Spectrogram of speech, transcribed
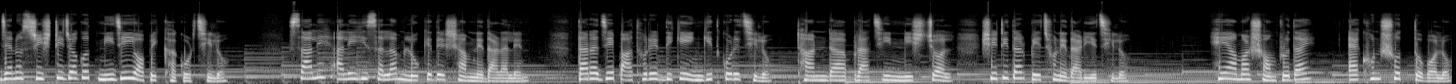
যেন সৃষ্টিজগৎ নিজেই অপেক্ষা করছিল। সালেহ আলিহি সাল্লাম লোকেদের সামনে দাঁড়ালেন। তারা যে পাথরের দিকে ইঙ্গিত করেছিল, ঠান্ডা, প্রাচীন, নিশ্চল, সেটি তার পেছনে দাঁড়িয়েছিল। হে আমার সম্প্রদায় এখন সত্য বলো,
